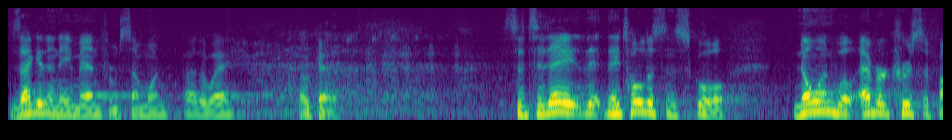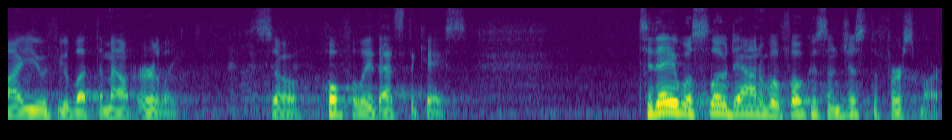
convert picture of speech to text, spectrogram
Does that get an amen from someone, by the way? Okay. So today, they told us in school no one will ever crucify you if you let them out early. So hopefully that's the case. Today, we'll slow down and we'll focus on just the first mark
